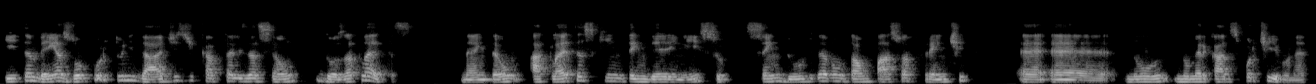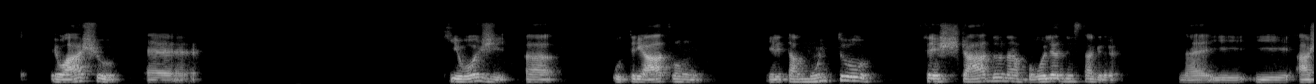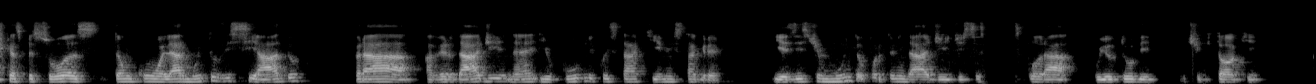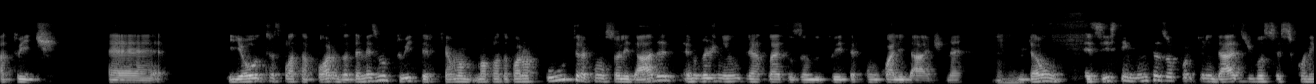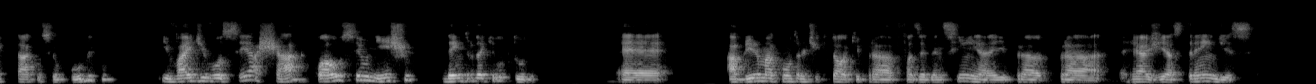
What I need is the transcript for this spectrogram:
e também as oportunidades de capitalização dos atletas. Né? Então, atletas que entenderem isso, sem dúvida, vão estar um passo à frente é, é, no, no mercado esportivo. Né? Eu acho é, que hoje uh, o triatlon ele está muito fechado na bolha do Instagram. né? E, e acho que as pessoas estão com um olhar muito viciado para a verdade, né? E o público está aqui no Instagram. E existe muita oportunidade de se explorar o YouTube, o TikTok, a Twitch é, e outras plataformas, até mesmo o Twitter, que é uma, uma, plataforma ultra consolidada. Eu não vejo nenhum triatleta usando o Twitter com qualidade, né? Uhum. Então, existem muitas oportunidades de você se conectar com o seu público e vai de você achar qual o seu nicho dentro daquilo tudo. É, abrir uma conta no TikTok para fazer dancinha e para reagir às trends,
